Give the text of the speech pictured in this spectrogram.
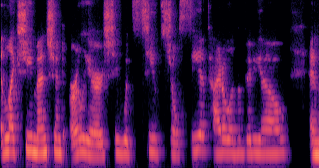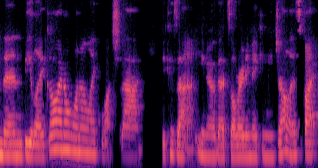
and like she mentioned earlier, she would see she'll see a title of a video and then be like, oh, I don't want to like watch that because that, you know, that's already making me jealous. But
